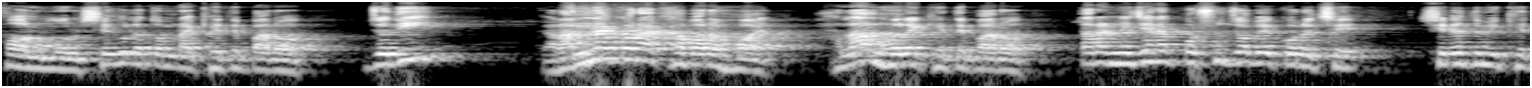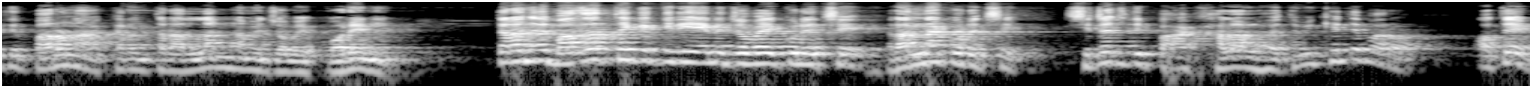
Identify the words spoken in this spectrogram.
ফলমূল, সেগুলো তোমরা খেতে পারো। যদি রান্না করা খাবার হয়, হালাল হলে খেতে পারো। তারা নিজেরা পশু জবে করেছে, সেটা তুমি খেতে পারো না, কারণ তারা আল্লাহর নামে জবে করেনি। তারা যদি বাজার থেকে কিনে এনে জবাই করেছে, রান্না করেছে, সেটা যদি পাক হালাল হয়, তুমি খেতে পারো। অতএব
